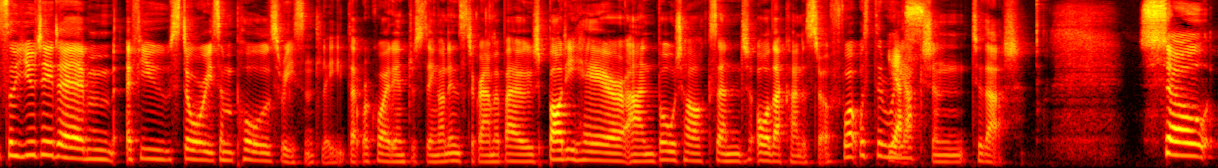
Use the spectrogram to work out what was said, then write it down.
So you did um, a few stories and polls recently that were quite interesting on Instagram about body hair and Botox and all that kind of stuff. What was the Yes. reaction to that? So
